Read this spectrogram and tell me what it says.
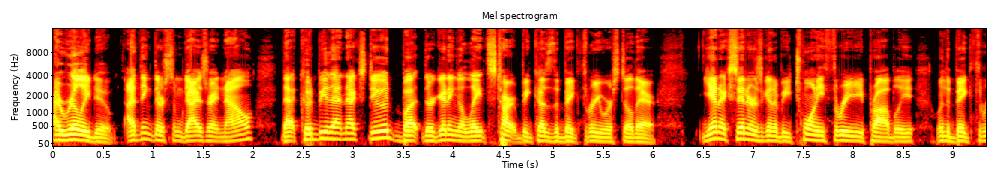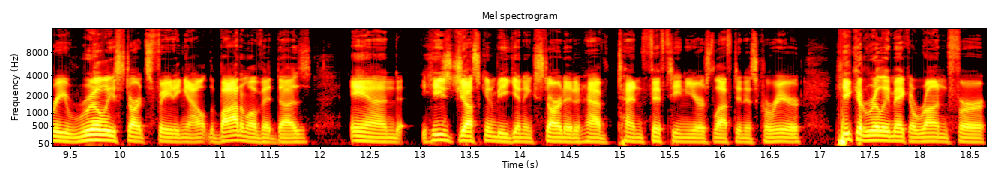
I really do. I think there's some guys right now that could be that next dude, but they're getting a late start because the big three were still there. Jannik Sinner is going to be 23 probably when the big three really starts fading out. The bottom of it does. And he's just going to be getting started and have 10, 15 years left in his career. He could really make a run for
